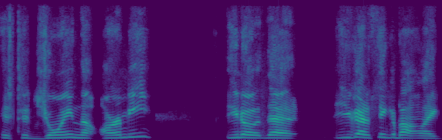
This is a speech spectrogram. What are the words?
is to join the army. You know that you got to think about like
